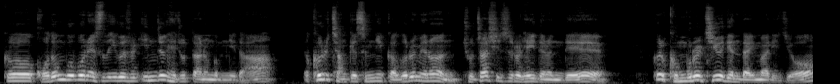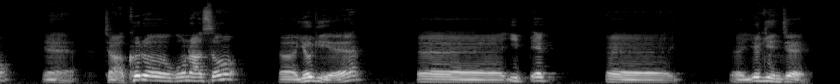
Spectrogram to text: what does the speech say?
그 고등법원에서도 이것을 인정해 줬다는 겁니다. 그렇지 않겠습니까? 그러면은 주차 시설을 해야 되는데 그걸 건물을 지어야 된다 이 말이죠. 예. 자, 그러고 나서 어, 여기에 에, 이 백 에, 에, 여기 이제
